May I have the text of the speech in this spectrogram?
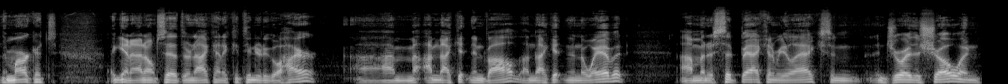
the markets. Again, I don't say that they're not going to continue to go higher. Uh, I'm I'm not getting involved. I'm not getting in the way of it. I'm going to sit back and relax and enjoy the show and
